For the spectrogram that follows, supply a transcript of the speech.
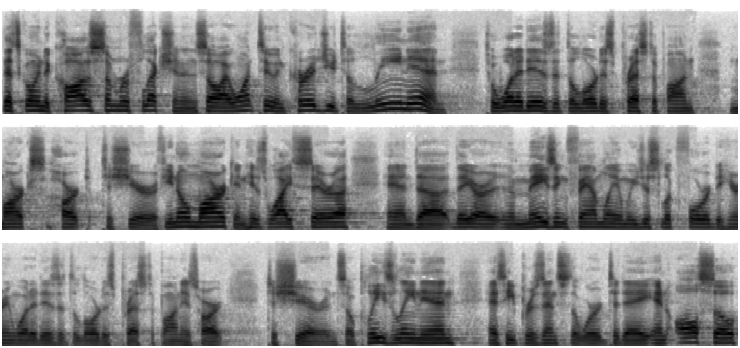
that's going to cause some reflection. And so I want to encourage you to lean in to what it is that the Lord has pressed upon Mark's heart to share. If you know Mark and his wife Sarah, and uh, they are an amazing family, and we just look forward to hearing what it is that the Lord has pressed upon his heart to share. And so please lean in as he presents the word today. And also,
